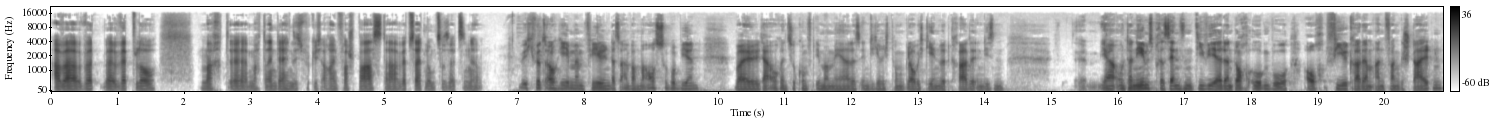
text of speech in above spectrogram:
Aber Word, äh, Webflow macht, äh, macht in der Hinsicht wirklich auch einfach Spaß, da Webseiten umzusetzen, ja. Ich würde es auch jedem empfehlen, das einfach mal auszuprobieren, weil da auch in Zukunft immer mehr das in die Richtung, glaube ich, gehen wird, gerade in diesem ja, Unternehmenspräsenzen, die wir dann doch irgendwo auch viel gerade am Anfang gestalten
